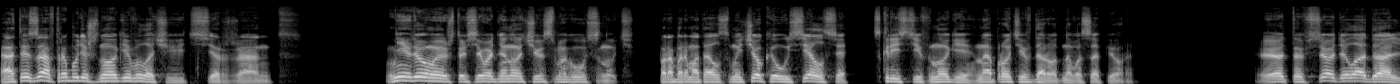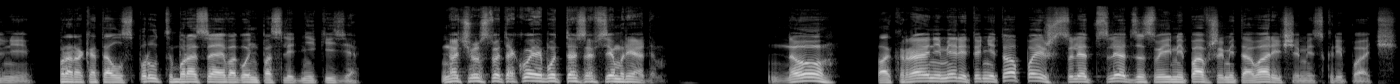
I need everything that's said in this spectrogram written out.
А ты завтра будешь ноги волочить, сержант». «Не думаю, что сегодня ночью смогу уснуть», — пробормотал смычок и уселся, скрестив ноги напротив дородного сапера. «Это все дела дальние», — пророкотал Спрут, бросая в огонь последний кизяк. «Но чувство такое, будто совсем рядом». «Ну, по крайней мере, ты не топаешь след вслед за своими павшими товарищами, скрипач.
